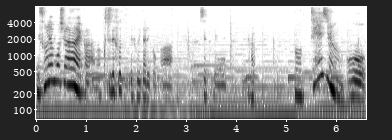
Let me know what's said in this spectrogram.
でそれも知らないからまあ口でふって拭いたりとかしてて。だからその手順を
